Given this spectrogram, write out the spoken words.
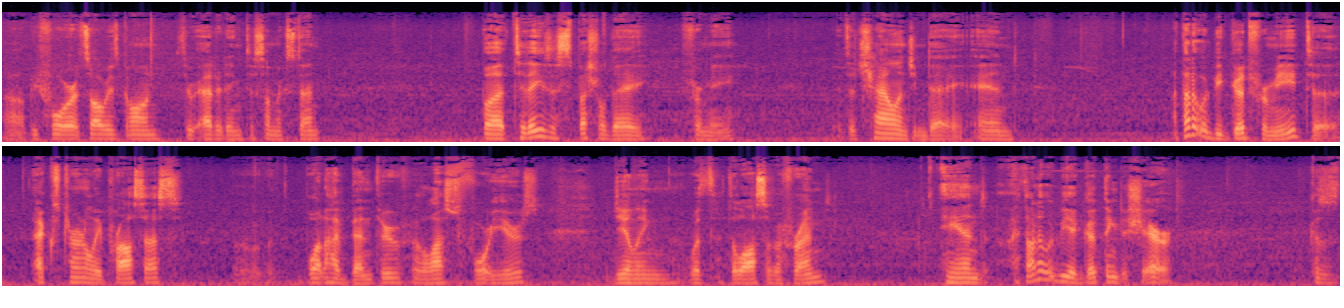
uh, before, it's always gone through editing to some extent. But today's a special day for me. It's a challenging day, and I thought it would be good for me to externally process what I've been through for the last four years dealing with the loss of a friend. And I thought it would be a good thing to share because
